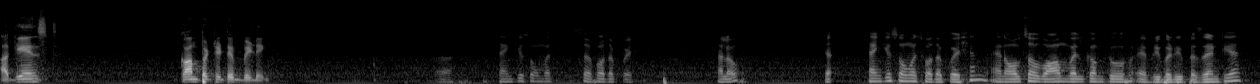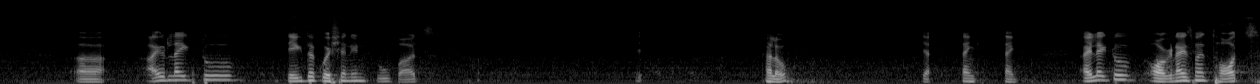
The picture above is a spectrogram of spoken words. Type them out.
against competitive bidding. Uh, thank you so much, sir, for the question. Hello? Yeah, thank you so much for the question and also warm welcome to everybody present here. Uh, I would like to take the question in two parts. Hello? Yeah, thank you, thank you. I like to organize my thoughts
